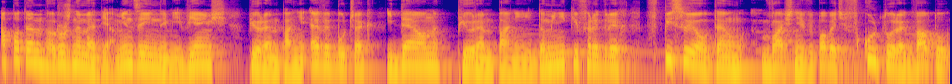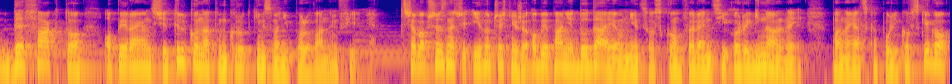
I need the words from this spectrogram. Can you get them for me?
A potem różne media, m.in. Więź, piórem pani Ewy Buczek, Ideon, piórem pani Dominiki Frydrych, wpisują tę właśnie wypowiedź w kulturę gwałtu, de facto opierając się tylko na tym krótkim, zmanipulowanym filmie. Trzeba przyznać jednocześnie, że obie panie dodają nieco z konferencji oryginalnej pana Jacka Polikowskiego,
